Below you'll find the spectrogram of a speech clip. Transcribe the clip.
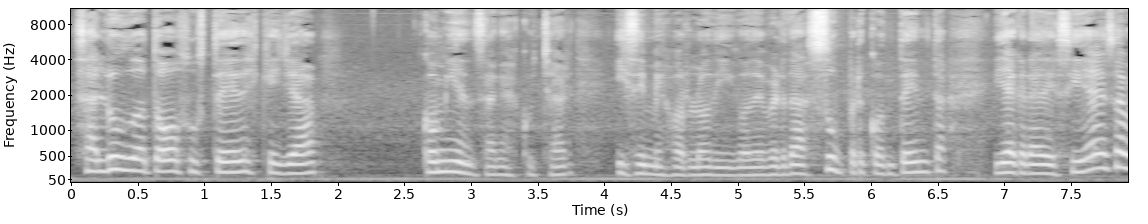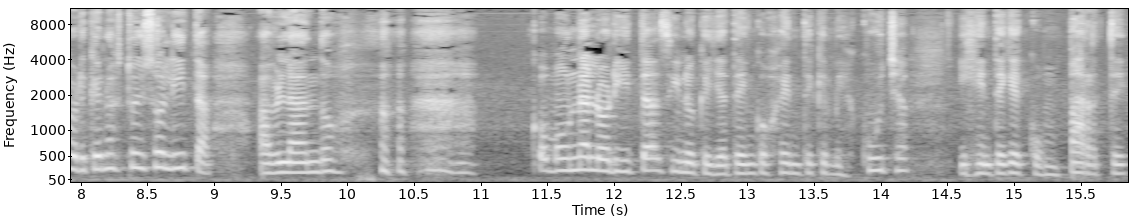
Saludo a todos ustedes que ya comienzan a escuchar y si mejor lo digo, de verdad súper contenta y agradecida de saber que no estoy solita hablando como una lorita, sino que ya tengo gente que me escucha y gente que comparte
